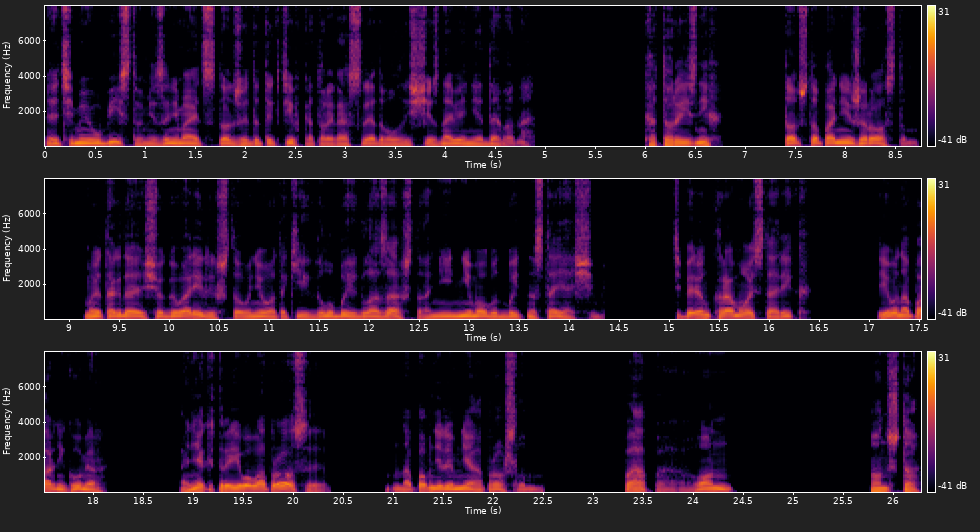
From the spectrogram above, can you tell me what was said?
Этими убийствами занимается тот же детектив, который расследовал исчезновение Девона. Который из них? Тот, что пониже ростом. Мы тогда еще говорили, что у него такие голубые глаза, что они не могут быть настоящими. Теперь он хромой старик. Его напарник умер. А некоторые его вопросы, напомнили мне о прошлом. Папа, он... Он что?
